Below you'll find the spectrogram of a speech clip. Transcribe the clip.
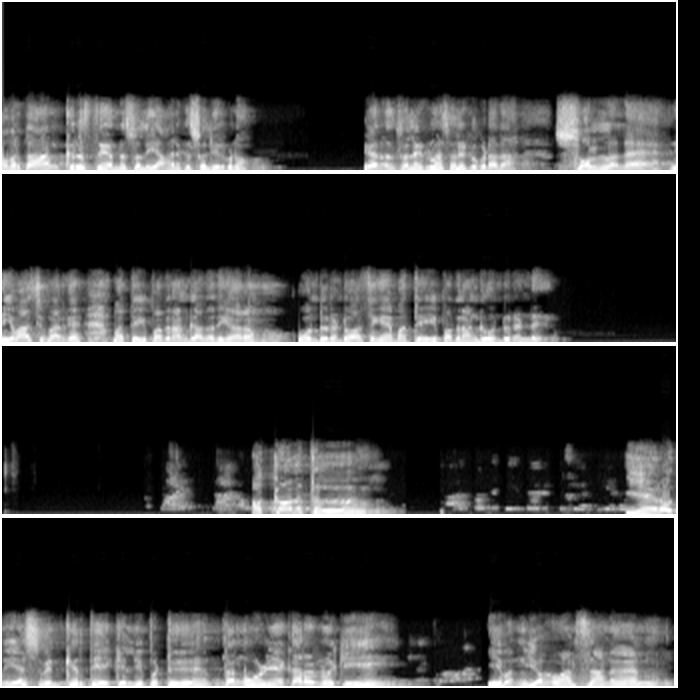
அவர்தான் கிறிஸ்து என்று சொல்லி யாருக்கு சொல்லியிருக்கணும்? ஏறுவது சொல்லியிருக்கணுமா? சொல்லியிருக்க கூடாதா சொல்லலை. நீங்கள் வாசி பாருங்க. மத்திய பதினான்காவது அதிகாரம். ஒன்று ரெண்டு வாசிங்க. மத்திய பதினான்கு ஒன்று ரெண்டு. அக்காலத்தில் ஏரோது இயேசுவின் கீர்த்தியை கேள்விப்பட்டு தன் ஊழியக்காரர் நோக்கி இவன் யோவான் ஸ்நானன்.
